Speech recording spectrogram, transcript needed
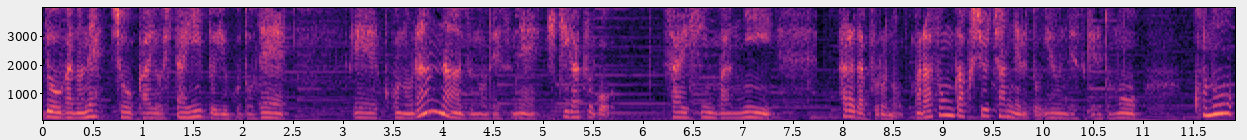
動画のね紹介をしたいということで、えー、このランナーズのですね7月号最新版に原田プロのマラソン学習チャンネルというんですけれどもこの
